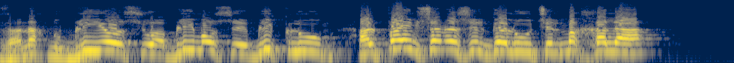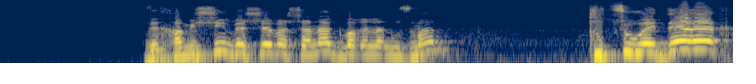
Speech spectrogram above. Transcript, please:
ואנחנו בלי יהושע, בלי משה, בלי כלום, אלפיים שנה של גלות, של מחלה, וחמישים ושבע שנה כבר אין לנו זמן? קיצורי דרך?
